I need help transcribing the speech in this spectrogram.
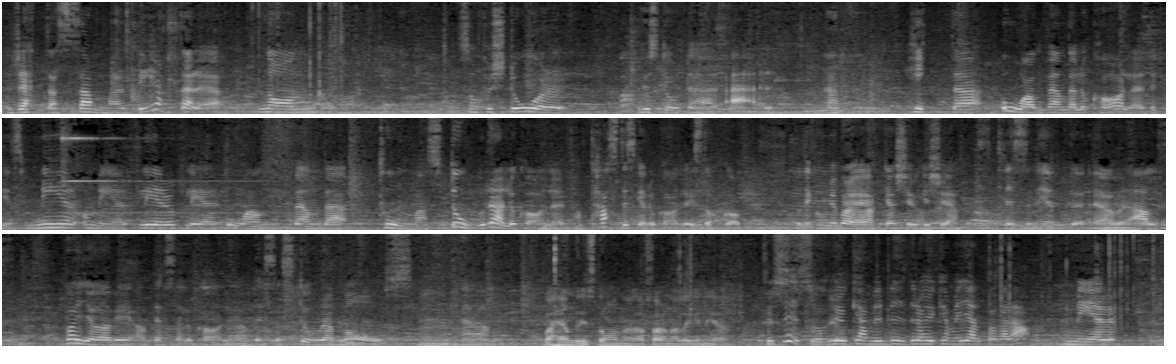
rätta samarbetare. Någon som förstår hur stort det här är. Att hitta oanvända lokaler. Det finns mer och mer, fler och fler oanvända, tomma, stora lokaler. Fantastiska lokaler i Stockholm. Och det kommer ju bara öka 2021. Krisen är inte över alls. Vad gör vi av dessa lokaler, av dessa stora malls? Ehm, Vad händer i stan när affärerna lägger ner? Precis, och hur kan vi bidra, hur kan vi hjälpa varandra? Mer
